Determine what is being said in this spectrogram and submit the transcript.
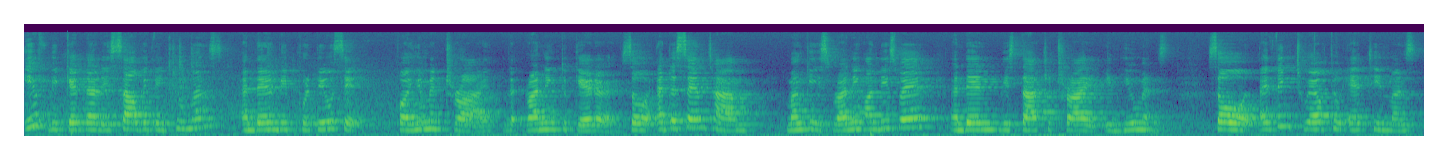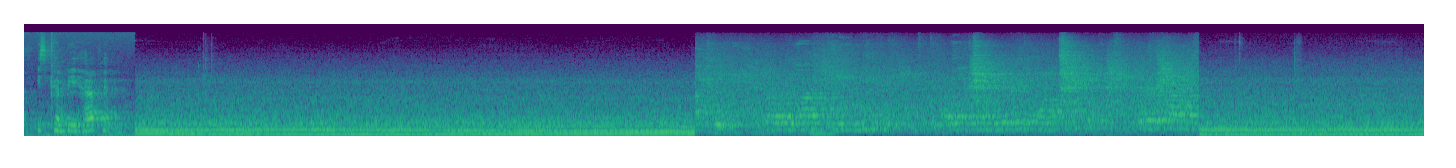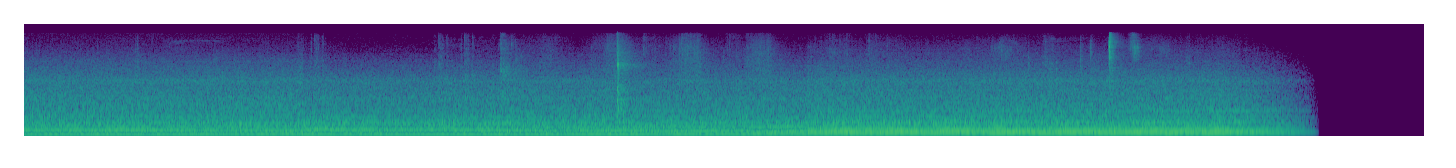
if we get the result within two months, and then we produce it for human trial, running together. So at the same time, monkey is running on this way, and then we start to try it in humans. So I think 12 to 18 months it can be happen.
